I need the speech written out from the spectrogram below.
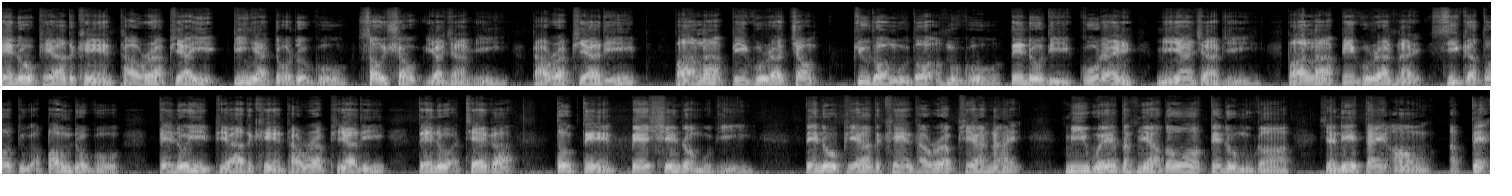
တင်တို့ဖျားသခင်သာရဖျား၏ပညတ်တော်တို့ကိုစောင့်ရှောက်ရကြမည်ဒါရဖျားသည်ဘာလပေကုရကြောင့်ပြုတော်မူသောအမှုကိုတင်တို့သည် ကိုယ်တိုင်မြင်ရကြပြီဘာလပေကုရ၌စီးကပ်တော်သူအပေါင်းတို့ကိုတင်တို့၏ဖျားသခင်သာရဖျားသည်တင်တို့အထက်ကတုတ်တင်ပယ်ရှင်းတော်မူပြီးတင်တို့ဖျားသခင်သာရဖျား၌မိဝဲသမျှသောတင်တို့မူကား ယနေ့တိုင်အောင်အသက်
